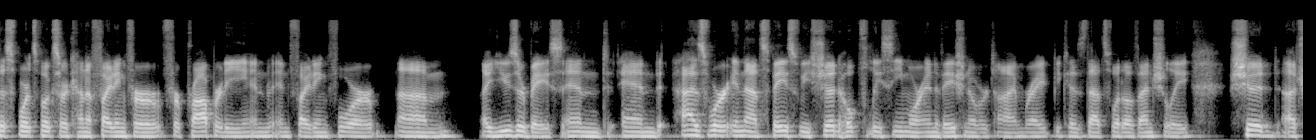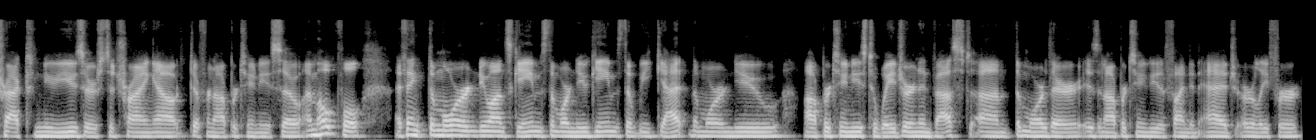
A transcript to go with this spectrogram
the sports books are kind of fighting for for property and and fighting for um, a user base and and as we're in that space we should hopefully see more innovation over time right? Because that's what eventually should attract new users to trying out different opportunities. So i'm hopeful. I think the more nuanced games the more new games that we get the more new opportunities to wager and invest um, the more there is an opportunity to find an edge early for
